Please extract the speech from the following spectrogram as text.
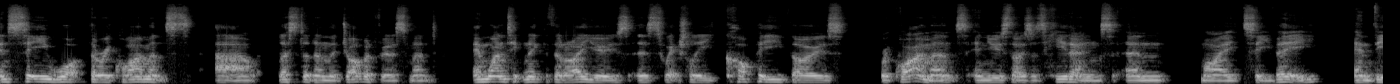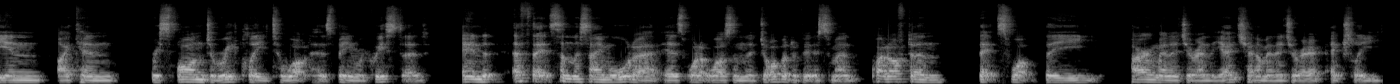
and see what the requirements are listed in the job advertisement. And one technique that I use is to actually copy those requirements and use those as headings in my CV. And then I can respond directly to what has been requested. And if that's in the same order as what it was in the job advertisement, quite often that's what the hiring manager and the HR manager are actually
